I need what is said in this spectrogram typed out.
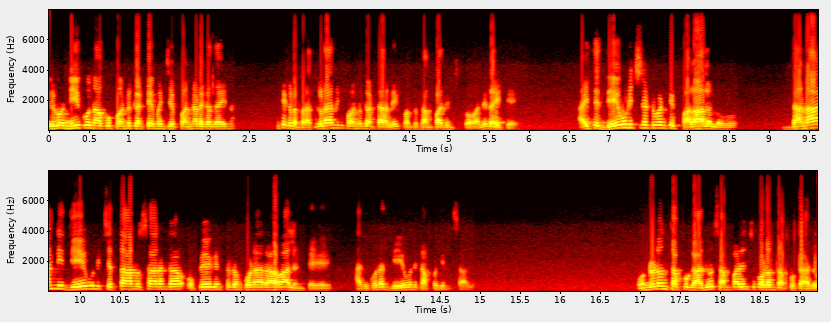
ఇగో నీకు నాకు పన్ను కట్టేమని చెప్పి అన్నాడు కదా ఆయన. అంటే ఇక్కడ బ్రతకడానికి పన్ను కట్టాలి కొంత సంపాదించుకోవాలి రైతే అయితే దేవుడిచ్చినటువంటి ఫలాలలో ధనాన్ని దేవుని చిత్తానుసారంగా ఉపయోగించడం కూడా రావాలంటే అది కూడా దేవునికి అప్పగించాలి. ఉండడం తప్పు కాదు సంపాదించుకోవడం తప్పు కాదు.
